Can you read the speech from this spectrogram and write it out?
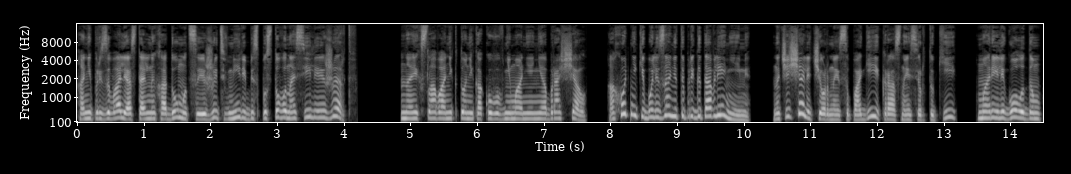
Они призывали остальных одуматься и жить в мире без пустого насилия и жертв. На их слова никто никакого внимания не обращал. Охотники были заняты приготовлениями, начищали черные сапоги и красные сюртуки, морили голодом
